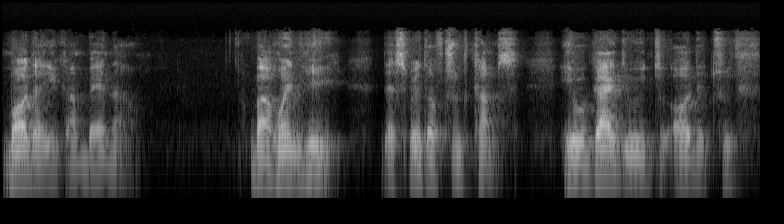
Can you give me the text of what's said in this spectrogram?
more than you can bear now. But when He, the Spirit of truth, comes, He will guide you into all the truth.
